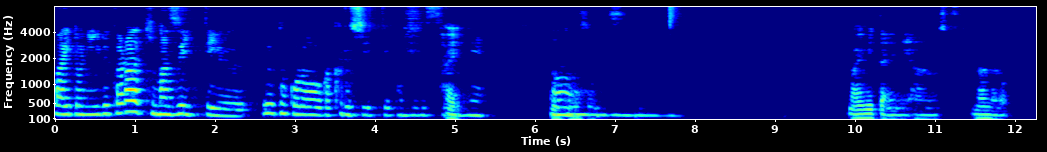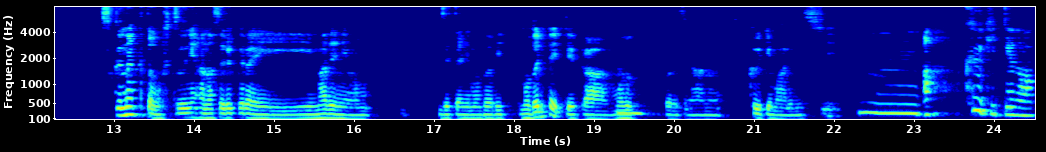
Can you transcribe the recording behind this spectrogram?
バイトにいるから気まずいっていうところが苦しいっていう感じですよね。本当にそうです。前みたいに、あの、なんだろう。少なくとも普通に話せるくらいまでには、絶対に戻り、戻りたいっていうか、戻っそうですね、あの、空気もあれですし、うーん、あ、空気っていうのは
